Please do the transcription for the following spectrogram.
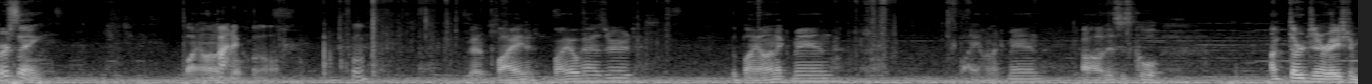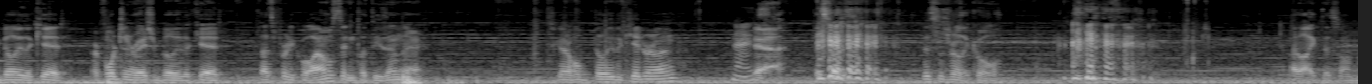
First thing. Bionicle. Bionicle. Cool. We got a bi- biohazard, the Bionic Man, Bionic Man. Oh, this is cool. I'm third generation Billy the Kid, or fourth generation Billy the Kid. That's pretty cool. I almost didn't put these in there. So you got a whole Billy the Kid run. Nice. Yeah, this is, this is really cool. I like this one.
